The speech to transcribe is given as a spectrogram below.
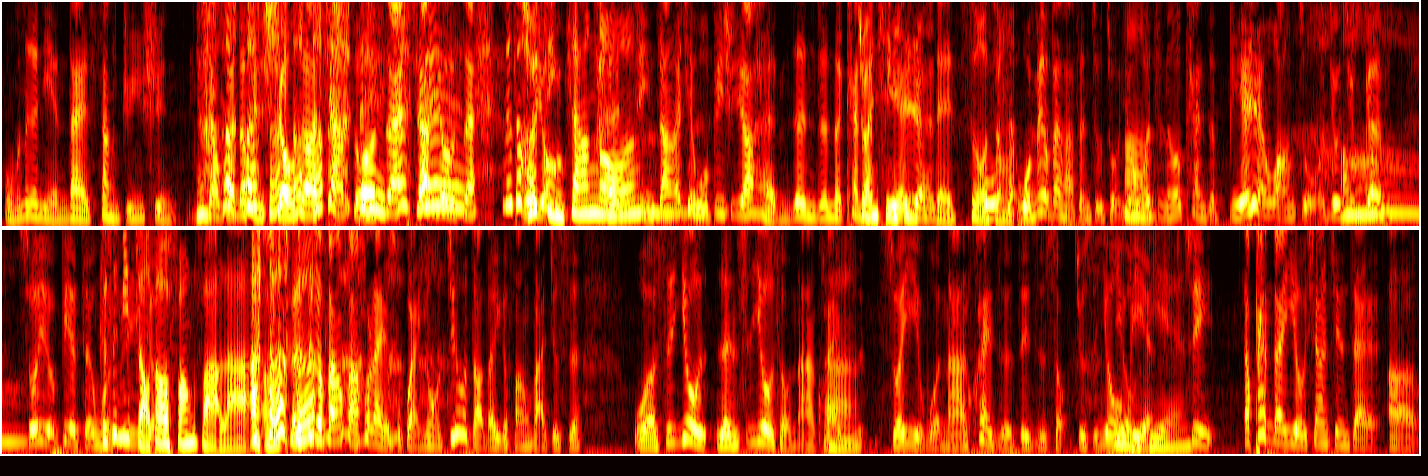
我们那个年代上军训，教官都很凶的，向左转，向右转，那都好紧张哦，很紧张。而且我必须要很认真的看着别人对做什么，我没有办法分出左右，我只能够看着别人往左，我就去跟，所以变成我。可是你找到方法啦，可是这个方法后来也不管用。最后找到一个方法，就是我是右人是右手拿筷子，所以我拿筷子的这只手就是右边，所以。要判断右，像现在呃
